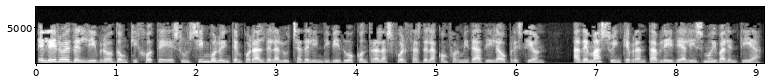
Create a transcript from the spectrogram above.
El héroe del libro Don Quijote es un símbolo intemporal de la lucha del individuo contra las fuerzas de la conformidad y la opresión, Además, su inquebrantable idealismo y valentía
